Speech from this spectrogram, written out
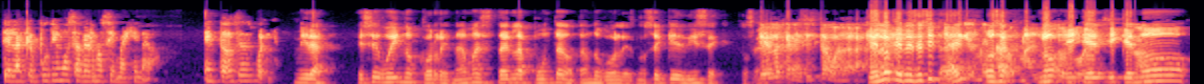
de la que pudimos habernos imaginado. Entonces, bueno, Mira, ese güey no corre, nada más está en la punta anotando goles, no sé qué dice. O sea, ¿Qué es lo que necesita Guadalajara? ¿qué es lo que necesita? Que eh? O sea, no, y que, y que ¿no? no,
